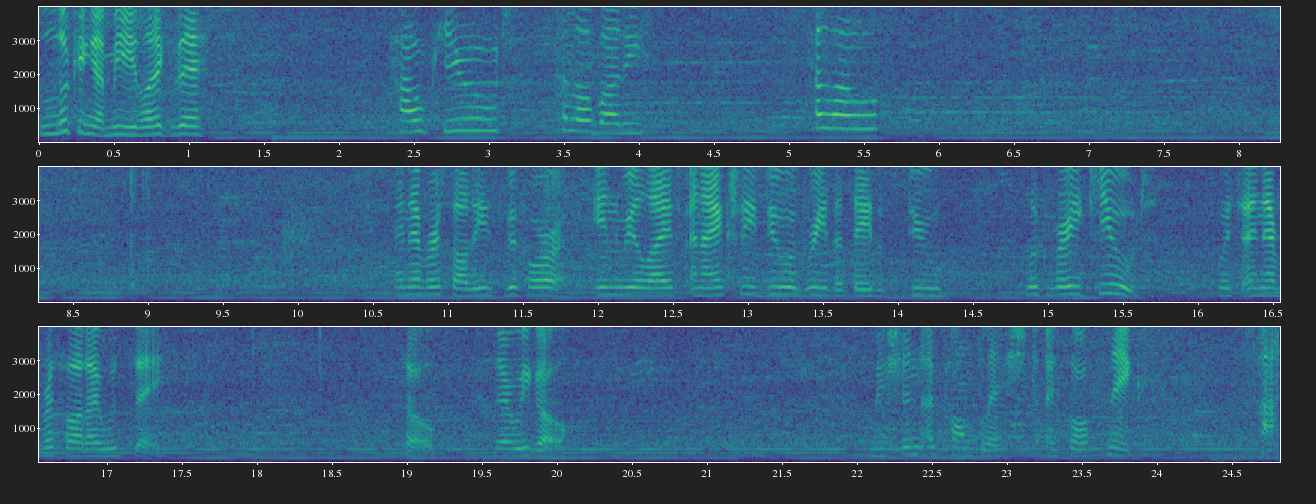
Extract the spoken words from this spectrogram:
looking at me like this. How cute. Hello, buddy. Hello. I never saw these before in real life, and I actually do agree that they do look very cute, which I never thought I would say. So, there we go. Mission accomplished. I saw snakes. Ha.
